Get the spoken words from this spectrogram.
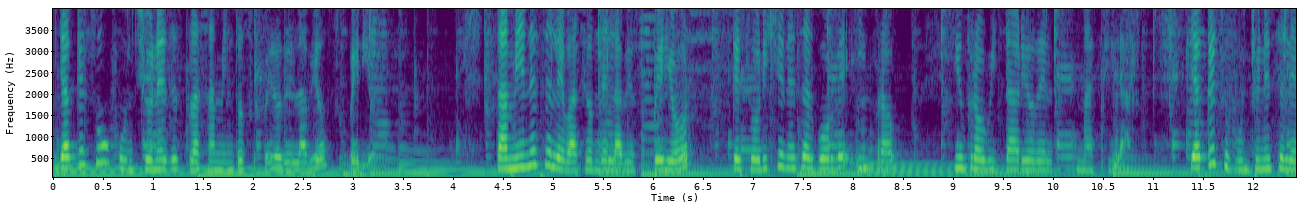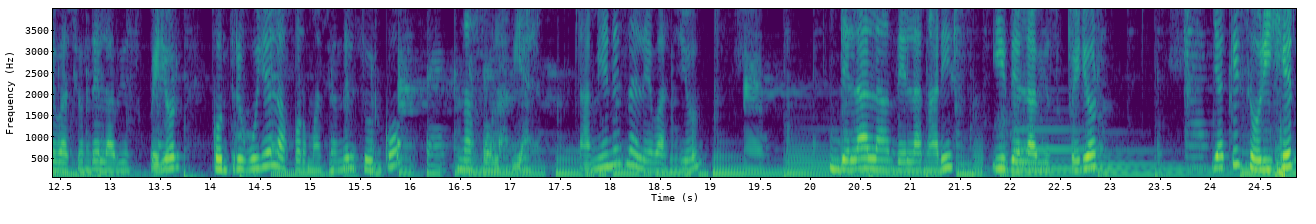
ya que su función es desplazamiento superior del labio superior. También es elevación del labio superior, que su origen es el borde infra, infraorbitario del maxilar, ya que su función es elevación del labio superior, contribuye a la formación del surco nasolabial. También es la elevación del ala de la nariz y del labio superior, ya que su origen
